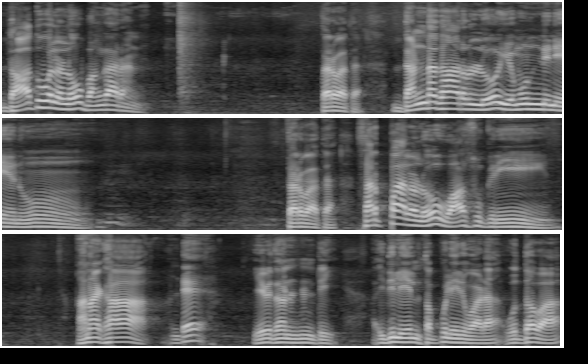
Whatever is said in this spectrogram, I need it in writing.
ధాతువులలో బంగారాన్ని. తర్వాత దండధారుల్లో యముణ్ణి నేను. తర్వాత సర్పాలలో వాసుకిని. అనఘా అంటే ఏ విధమైనటువంటి ఇది లేని తప్పు లేనివాడా ఉద్ధవ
